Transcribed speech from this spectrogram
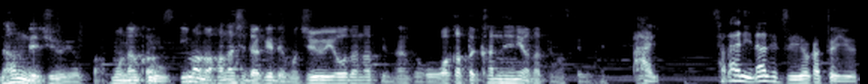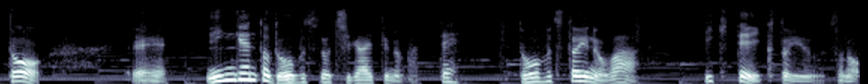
なんで重要か。もうなんか、今の話だけでも重要だなっていう、なんかこう分かった感じにはなってますけどね。はい。さらになぜ重要かというと、えー、人間と動物の違いっていうのがあって、動物というのは生きていくという、その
